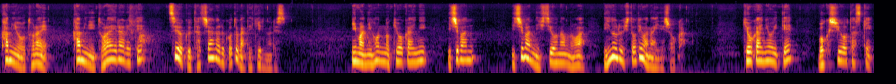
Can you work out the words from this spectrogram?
神を捉え神に捉えられて強く立ち上がることができるのです。今日本の教会に一番一番に必要なものは祈る人ではないでしょうか。教会において牧師を助け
